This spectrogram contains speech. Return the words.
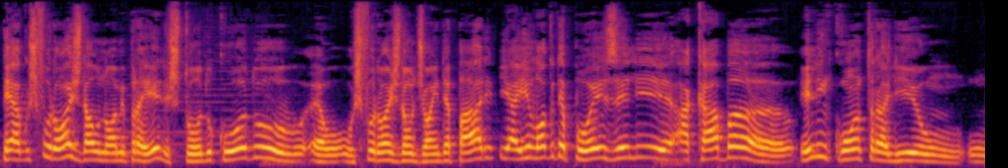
pegam os furões, dá o nome pra eles, todo codo, é, os furões dão join the party, e aí logo depois ele acaba, ele encontra ali um- um-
